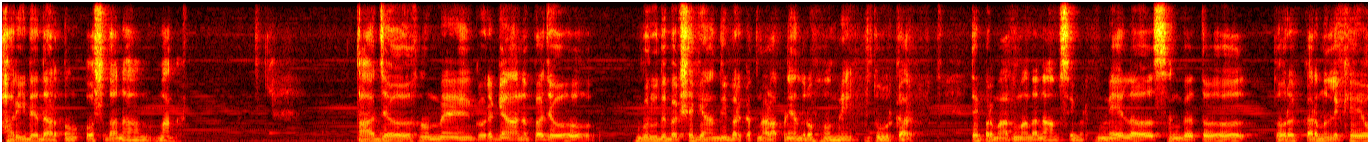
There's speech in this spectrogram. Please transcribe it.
ਹਰੀ ਦੇ ਦਰ ਤੋਂ ਉਸ ਦਾ ਨਾਮ ਮੰਗ। ਤਜ ਹਮੇ ਗੁਰ ਗਿਆਨ ਭਜੋ, ਗੁਰੂ ਦੇ ਬਖਸ਼ੇ ਗਿਆਨ ਦੀ ਬਰਕਤ ਨਾਲ ਆਪਣੇ ਅੰਦਰੋਂ ਹਉਮੈ ਦੂਰ ਕਰ, ਤੇ ਪਰਮਾਤਮਾ ਦਾ ਨਾਮ ਸਿਮਰ। ਮੇਲ ਸੰਗਤ ਤੁਰ ਕਰਮ ਲਿਖਿਓ।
